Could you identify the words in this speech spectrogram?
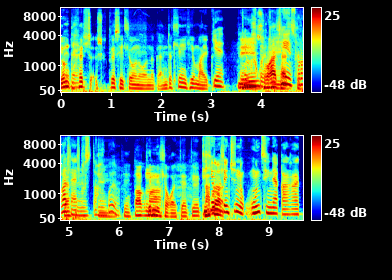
Юм дахиж шүтгэс илүү нөгөө нэг амьдралын хэм маяг тийм сургаал тийм сургаал айлтгах хэрэгтэй байхгүй юу? Догма. Тэр нь л гоё. Тэгээд тийм бол эн чинь үн цэнэ гаргаад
